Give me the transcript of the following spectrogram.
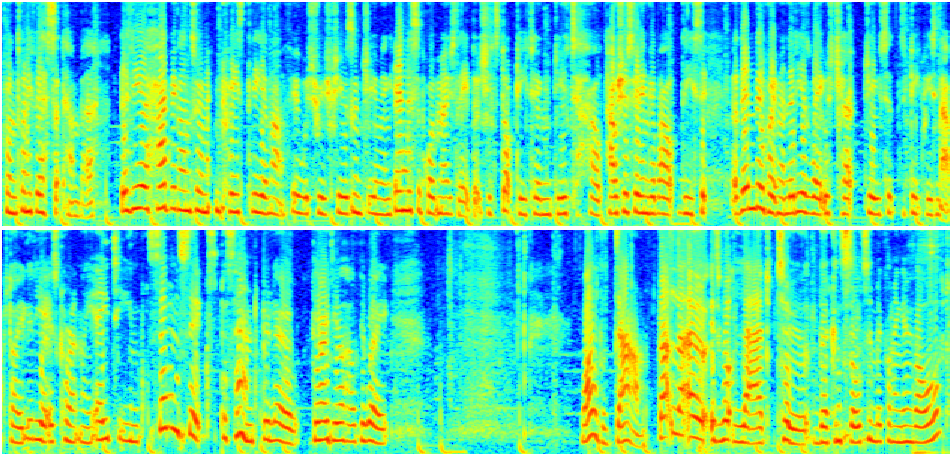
from 21st September. Lydia had begun to increase the amount of food which she was consuming in this appointment state, but she stopped eating due to how, how she was feeling about the At the end of the appointment, Lydia's weight was checked due to the decrease in appetite. Lydia is currently 18.76% below the ideal healthy weight. Well, the damn. That letter is what led to the consultant becoming involved.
